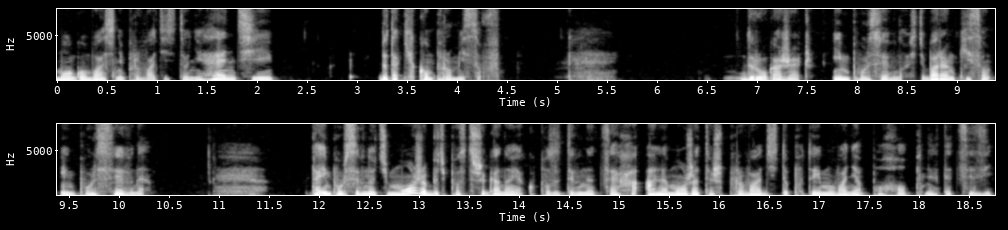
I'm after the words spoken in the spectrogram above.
mogą właśnie prowadzić do niechęci, do takich kompromisów. Druga rzecz, impulsywność. Baranki są impulsywne. Ta impulsywność może być postrzegana jako pozytywna cecha, ale może też prowadzić do podejmowania pochopnych decyzji,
